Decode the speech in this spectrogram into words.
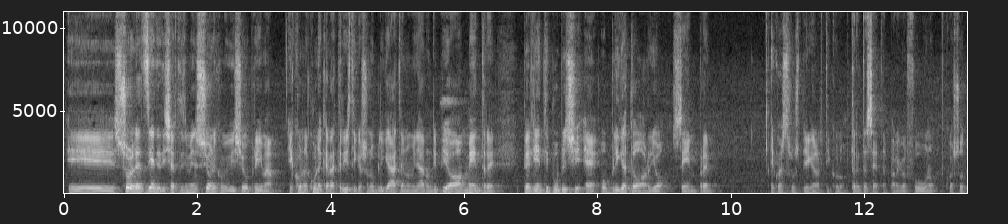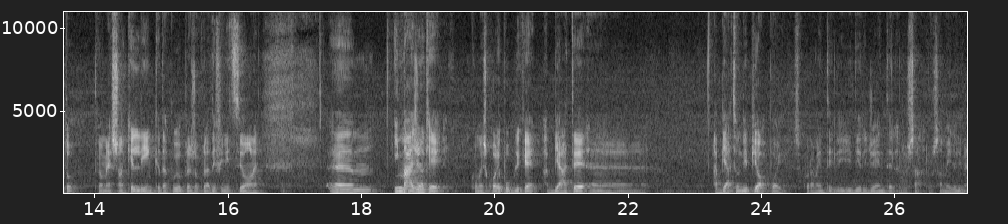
e solo le aziende di certe dimensioni, come vi dicevo prima, e con alcune caratteristiche sono obbligate a nominare un DPO, mentre per gli enti pubblici è obbligatorio sempre. E questo lo spiega l'articolo 37, paragrafo 1, qua sotto vi ho messo anche il link da cui ho preso quella definizione. Ehm, immagino che come scuole pubbliche abbiate, eh, abbiate un DPO, poi sicuramente il, dirigente lo sa, lo sa meglio di me.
